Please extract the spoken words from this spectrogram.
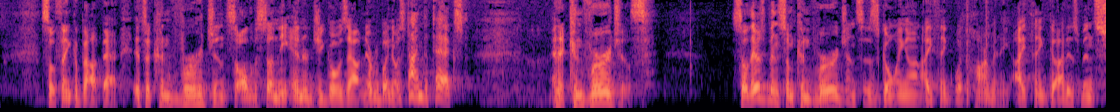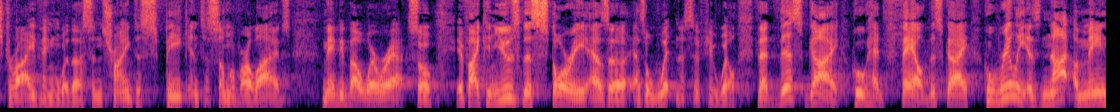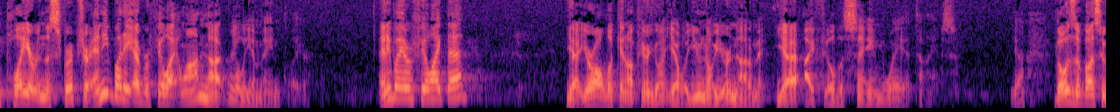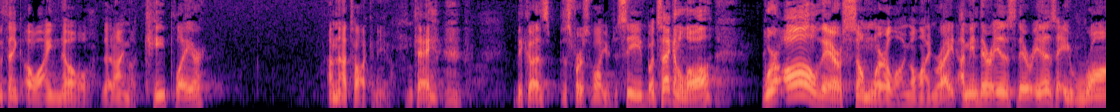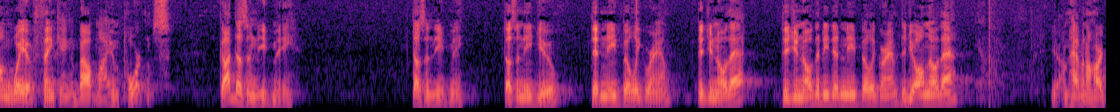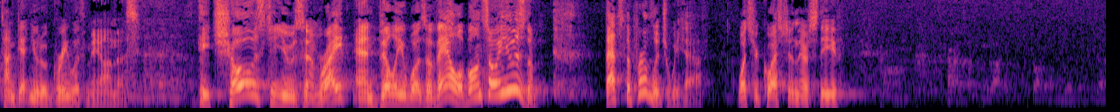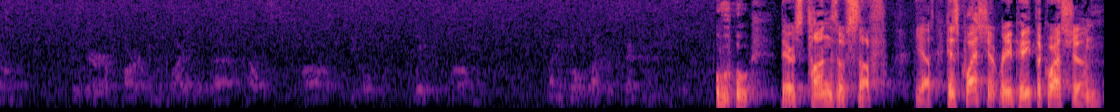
So think about that. It's a convergence. All of a sudden, the energy goes out, and everybody knows time to text. And it converges. So there's been some convergences going on, I think, with harmony. I think God has been striving with us and trying to speak into some of our lives, maybe about where we're at. So if I can use this story as a, as a witness, if you will, that this guy who had failed, this guy who really is not a main player in the scripture, anybody ever feel like, well, I'm not really a main player? Anybody ever feel like that? Yeah, you're all looking up here and going, yeah, well, you know you're not a man. Yeah, I feel the same way at times. Yeah? Those of us who think, oh, I know that I'm a key player, I'm not talking to you, okay? Because, first of all, you're deceived, but second of all, we're all there somewhere along the line, right? I mean, there is, there is a wrong way of thinking about my importance. God doesn't need me. Doesn't need me. Doesn't need you. Didn't need Billy Graham. Did you know that? Did you know that he didn't need Billy Graham? Did you all know that? Yeah. yeah I'm having a hard time getting you to agree with me on this. he chose to use him, right? And Billy was available, and so he used him. That's the privilege we have. What's your question there, Steve? Ooh, there's tons of stuff. Yes. His question, repeat the question.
